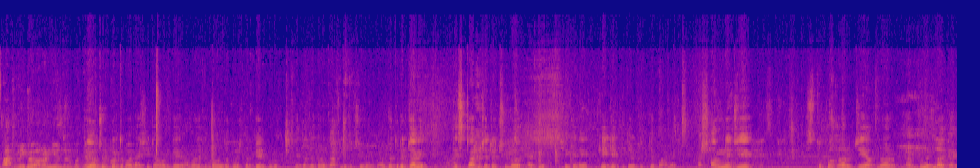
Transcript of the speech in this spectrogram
প্রাথমিকভাবে আমরা নিয়ন্ত্রণ করতে নিয়ন্ত্রণ করতে পারে না সেটা আমাদেরকে আমাদেরকে তদন্ত কমিশনার বের করুক যে তাদের কোনো গাফিলতি ছিল আমি যতটুকু জানি যে স্ট্রাকচারটা ছিল হ্যাভি সেখানে কেটে ভিতরে ঢুকতে পারে না। আর সামনে যে স্তূপকার যে আপনার এলাকায়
